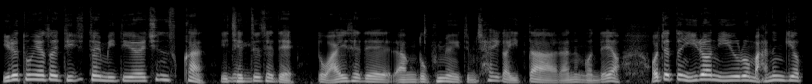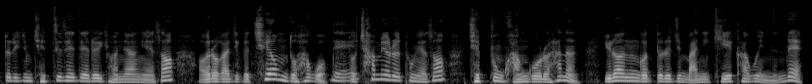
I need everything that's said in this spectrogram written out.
이를 통해서 디지털 미디어에 친숙한 이 Z 네. 세대 또 Y세대랑도 분명히 좀 차이가 있다라는 건데요. 어쨌든 이런 이유로 많은 기업들이 지금 Z세대를 겨냥해서 여러 가지 그 체험도 하고 네. 또 참여를 통해서 제품 광고를 하는 이런 것들을 지금 많이 기획하고 있는데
